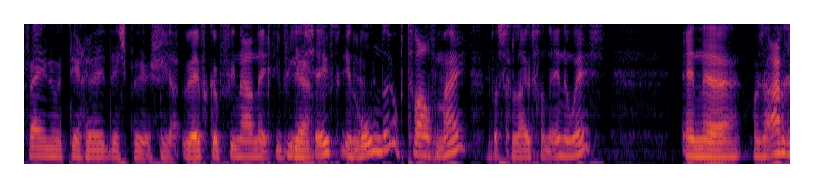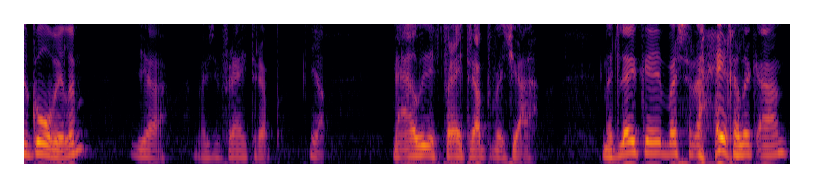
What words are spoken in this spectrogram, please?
Feyenoord tegen de Spurs. Ja, UEFA Cup finale 1974 in Londen op 12 mei. Dat was het geluid van de NOS. En eh was een aardige goal, Willem. Ja, was een vrije trap. Ja. Nou, het vrije trap was ja. Maar het leuke was er eigenlijk aan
